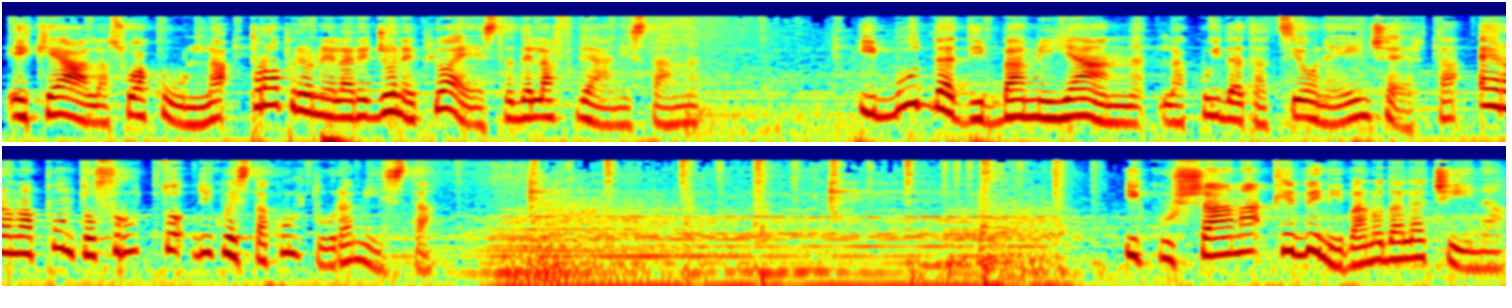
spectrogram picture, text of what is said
e che ha la sua culla proprio nella regione più a est dell'Afghanistan. I Buddha di Bamiyan, la cui datazione è incerta, erano appunto frutto di questa cultura mista. I Kushana che venivano dalla Cina.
